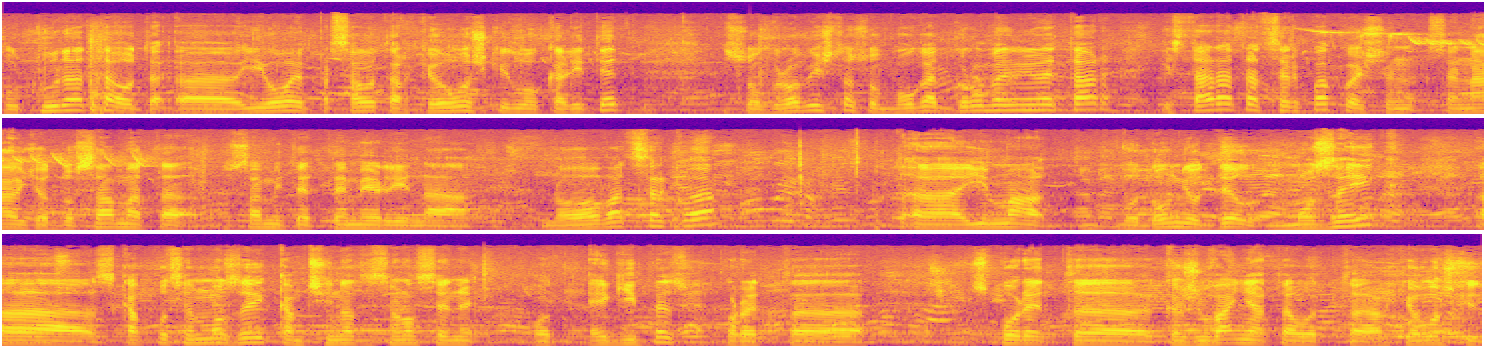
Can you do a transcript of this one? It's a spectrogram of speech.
културата од, а, и овој представот археолошки локалитет со гробишта, со богат гробен инвентар и старата црква која се, се наоѓа до самата до самите темели на новава црква. А, има во долниот дел мозаик, скапоцен мозаик, камчината се носене од Египет, според, според кажувањата од археолошки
